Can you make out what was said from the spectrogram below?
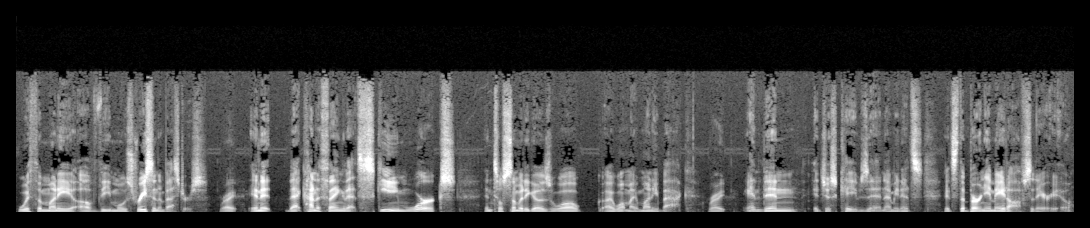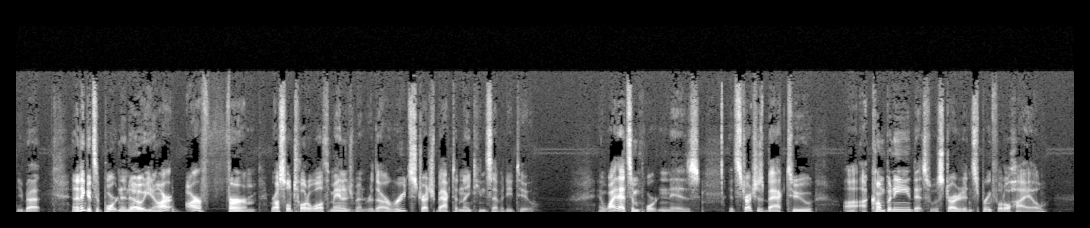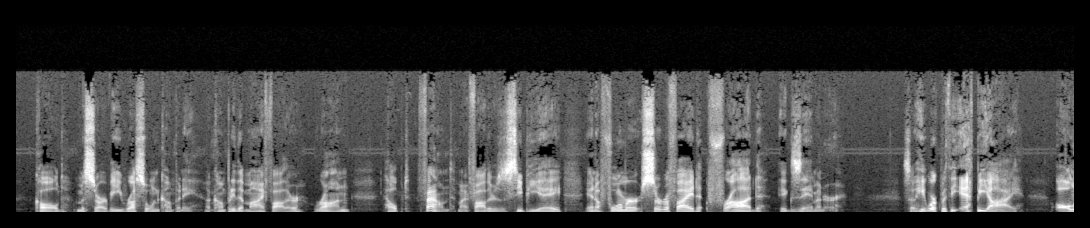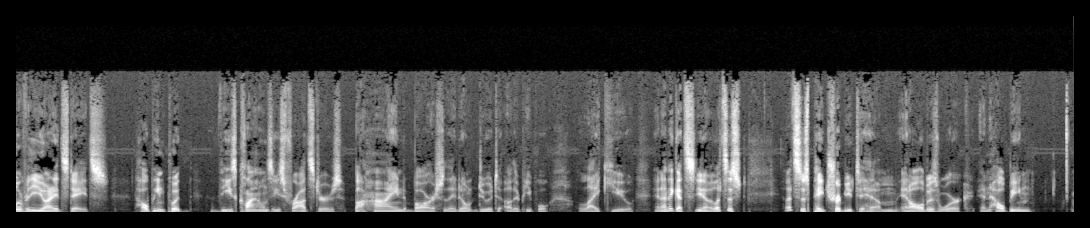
with the money of the most recent investors. Right. And it that kind of thing, that scheme works until somebody goes, "Well, I want my money back." Right and then it just caves in. I mean, it's it's the Bernie Madoff scenario. You bet. And I think it's important to know, you know, our our firm, Russell Total Wealth Management, our roots stretch back to 1972. And why that's important is it stretches back to uh, a company that was started in Springfield, Ohio, called Mesarvy Russell and Company, a company that my father, Ron, helped found. My father is a CPA and a former certified fraud examiner. So he worked with the FBI all over the United States, helping put these clowns, these fraudsters, behind bars so they don't do it to other people like you. And I think that's you know let's just let's just pay tribute to him and all of his work in helping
